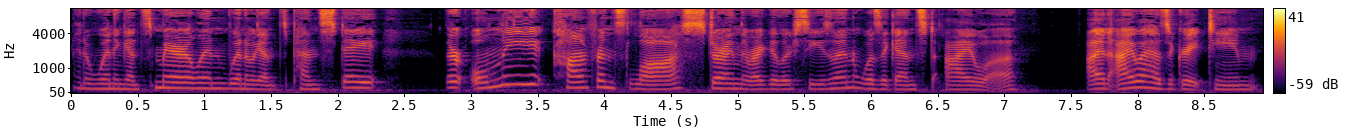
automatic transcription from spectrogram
And a win against Maryland, win against Penn State, their only conference loss during the regular season was against Iowa. And Iowa has a great team.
